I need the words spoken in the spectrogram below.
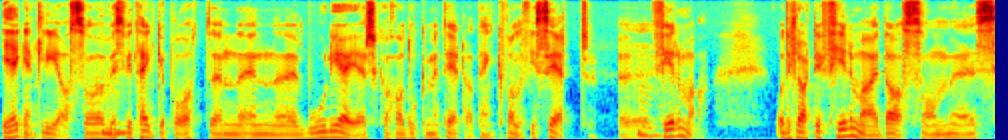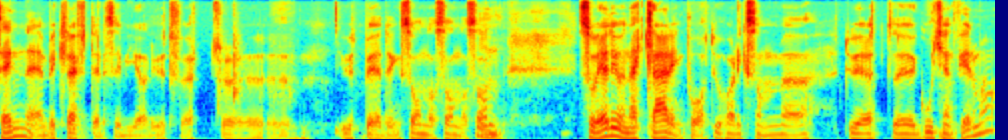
egentlig. altså Hvis vi tenker på at en, en boligeier skal ha dokumentert at det er en kvalifisert uh, firma. Og det er klart det er firmaet da som sender en bekreftelse vi har utført uh, utbedring sånn og sånn og sånn. Mm. Så er det jo en erklæring på at du har liksom uh, Du er et godkjent firma.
